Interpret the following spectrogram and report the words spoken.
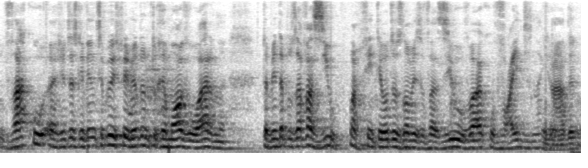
vácuo, a gente está escrevendo sempre o experimento onde tu remove o ar, né? Também dá para usar vazio. Enfim, tem outros nomes, vazio, vácuo, void, né? O nada.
